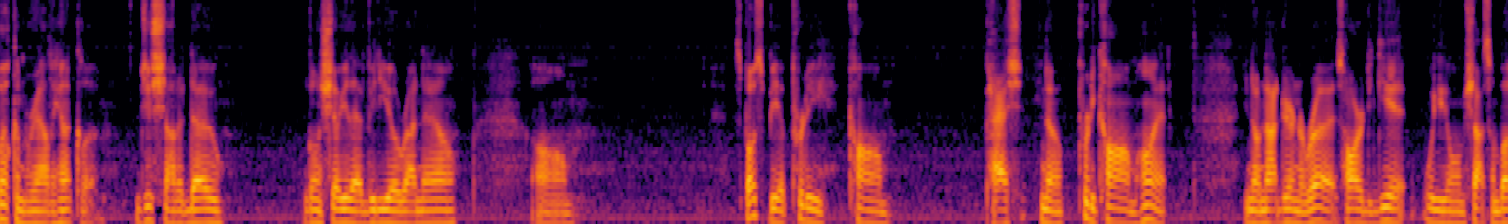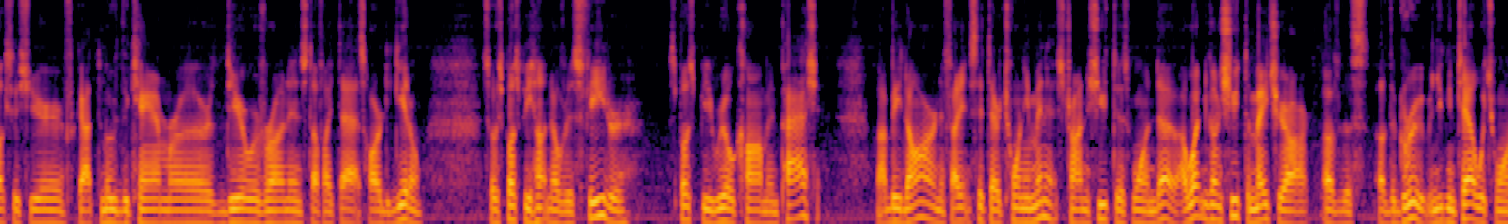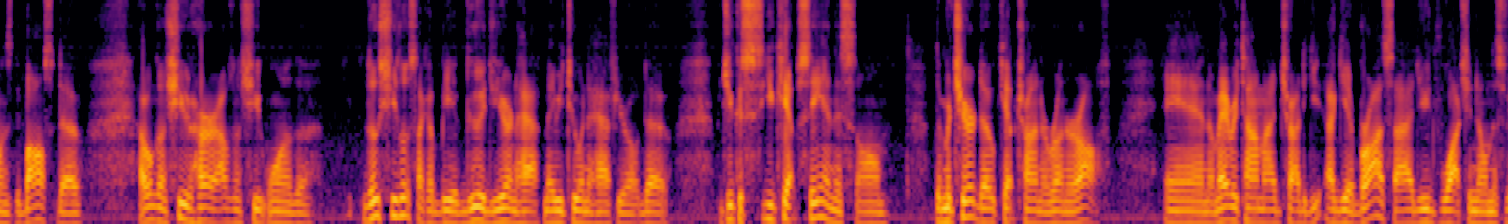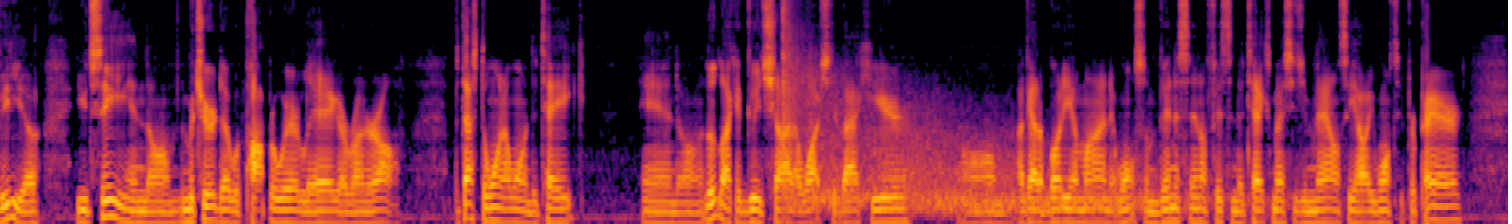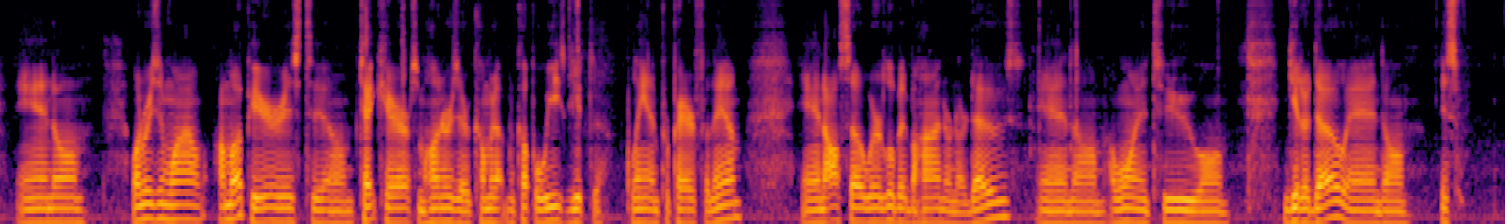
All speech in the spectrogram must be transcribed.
Welcome to Reality Hunt Club. Just shot a doe. I'm going to show you that video right now. Um, it's supposed to be a pretty calm, passion, you know, pretty calm hunt. You know, not during the rut. It's hard to get. We um, shot some bucks this year. Forgot to move the camera, or the deer was running, and stuff like that. It's hard to get them. So we're supposed to be hunting over this feeder. It's supposed to be real calm and passion. I'd be darned if I didn't sit there 20 minutes trying to shoot this one doe. I wasn't going to shoot the matriarch of this of the group, and you can tell which one's the boss doe. I wasn't going to shoot her. I was going to shoot one of the. She looks like it'd be a good year and a half, maybe two and a half year old doe. But you could you kept seeing this. Um, the mature doe kept trying to run her off, and um, every time I'd try to get I get a broadside, you'd watching on this video, you'd see, and um, the mature doe would pop her with her leg or run her off. But that's the one I wanted to take and uh, it looked like a good shot. I watched it back here. Um, I got a buddy of mine that wants some venison. I'm fixing to text message him now and see how he wants it prepared. And um, one reason why I'm up here is to um, take care of some hunters that are coming up in a couple weeks, get the land prepared for them. And also, we're a little bit behind on our does, and um, I wanted to um, get a doe, and um, it's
